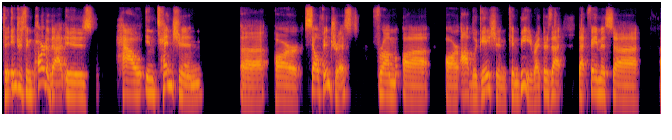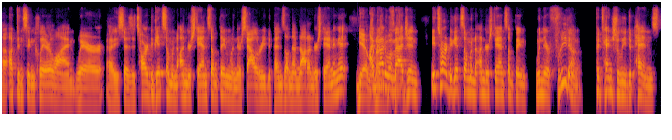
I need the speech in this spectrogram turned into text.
The interesting part of that is how intention uh, our self interest from uh, our obligation can be. Right? There's that that famous uh, uh, Upton Sinclair line where uh, he says it's hard to get someone to understand something when their salary depends on them not understanding it. Yeah, I've got to imagine it's hard to get someone to understand something when their freedom potentially depends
